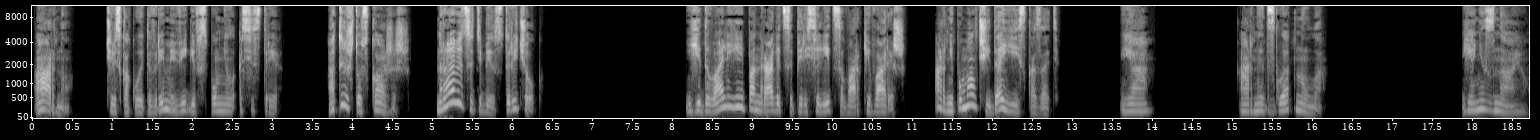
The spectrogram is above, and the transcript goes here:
Арно, через какое-то время Виги вспомнил о сестре. А ты что скажешь? Нравится тебе, старичок?» Едва ли ей понравится переселиться в арке варишь. Арни, помолчи, дай ей сказать. Я... Арнет сглотнула. Я не знаю.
